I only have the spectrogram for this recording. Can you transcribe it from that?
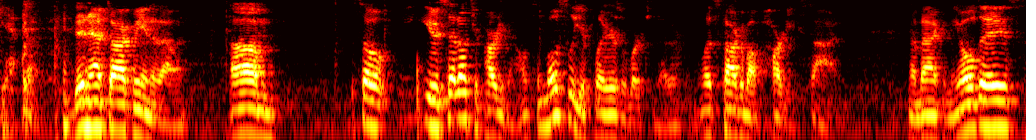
Yeah. Didn't have to talk me into that one. Um, so you set out your party balance, and mostly your players will work together. Let's talk about party size. Now, back in the old days,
